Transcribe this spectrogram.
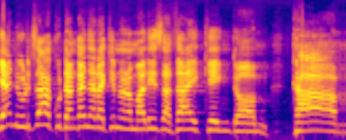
yani ulitaka kudanganya lakini unamaliza thy kingdom come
